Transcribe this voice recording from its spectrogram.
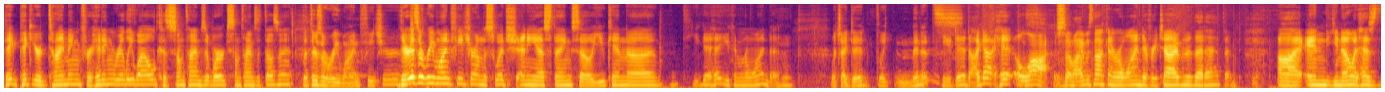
pick pick your timing for hitting really well because sometimes it works, sometimes it doesn't. but there's a rewind feature. There is a rewind feature on the Switch NES thing, so you can uh, you get hit, you can rewind it. Which I did like minutes. You did. I got hit a lot, so. I was not going to rewind every time that that happened. Uh, and you know, it has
